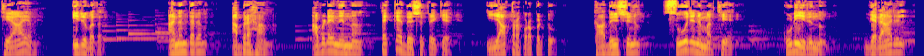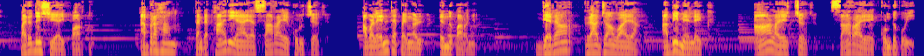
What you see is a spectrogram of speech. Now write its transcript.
അധ്യായം ഇരുപത്. അനന്തരം അബ്രഹാം അവിടെ നിന്ന് തെക്കേ ദേശത്തേക്ക് യാത്ര പുറപ്പെട്ടു. കാദേശിനും സൂര്യനും മധ്യേ കുടിയിരുന്നു. ഗരാരിൽ പരദേശിയായി പാർത്തു. അബ്രഹാം തന്റെ ഭാര്യയായ സാറായെക്കുറിച്ച് അവൾ എന്റെ പെങ്ങൾ എന്ന് പറഞ്ഞു. ഗരാർ രാജാവായ അബിമേലേക്ക് ആളയച്ച് സാറായെ കൊണ്ടുപോയി.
